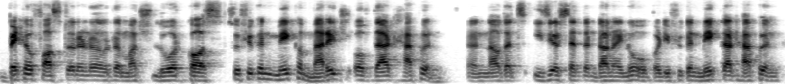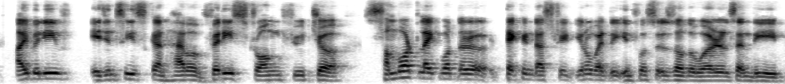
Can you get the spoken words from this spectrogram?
better, faster, and at a much lower cost. So if you can make a marriage of that happen, and now that's easier said than done, I know, but if you can make that happen, I believe agencies can have a very strong future somewhat like what the tech industry, you know, where the Infosys of the world and the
